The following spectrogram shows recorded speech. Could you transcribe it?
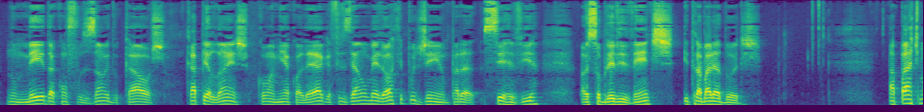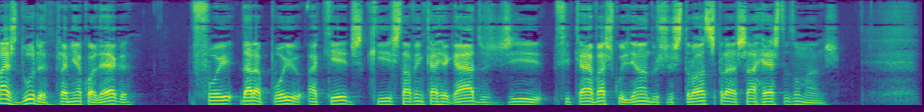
no meio da confusão e do caos, capelães, como a minha colega, fizeram o melhor que podiam para servir aos sobreviventes e trabalhadores. A parte mais dura para minha colega foi dar apoio àqueles que estavam encarregados de ficar vasculhando os destroços para achar restos humanos.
